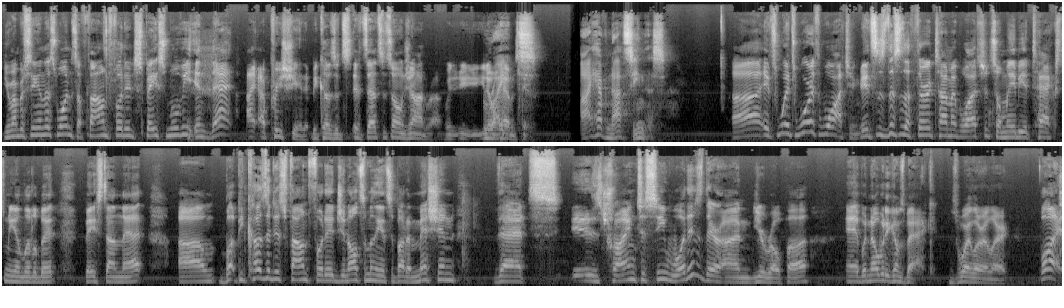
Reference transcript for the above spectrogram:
You remember seeing this one? It's a found footage space movie, and that I appreciate it because it's it's that's its own genre. You, you know, I haven't seen. I have not seen this. Uh, it's it's worth watching. It's this is the third time I've watched it, so maybe it taxed me a little bit based on that. Um, but because it is found footage, and ultimately it's about a mission that is trying to see what is there on Europa, and but nobody comes back. Spoiler alert. But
